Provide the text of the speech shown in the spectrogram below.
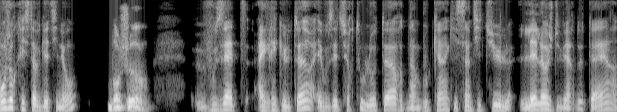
Bonjour Christophe Gatineau. Bonjour. Vous êtes agriculteur et vous êtes surtout l'auteur d'un bouquin qui s'intitule L'éloge du ver de terre.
